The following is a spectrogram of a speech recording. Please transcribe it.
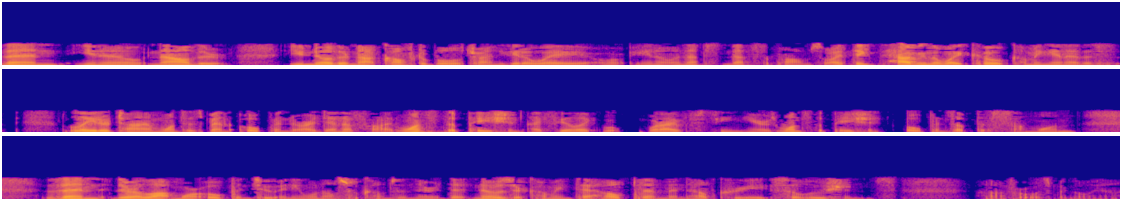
then you know now they're you know they're not comfortable trying to get away or you know and that's that's the problem. So i think having the white coat coming in at a later time once it's been opened or identified once the patient i feel like what what i've seen here is once the patient opens up to someone then they're a lot more open to anyone else who comes in there that knows they're coming to help them and help create solutions uh, for what's been going on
